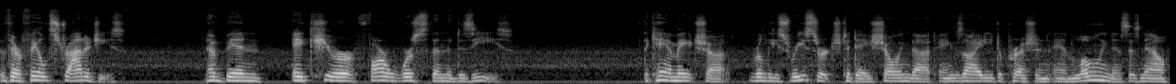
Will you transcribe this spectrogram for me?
their failed strategies have been a cure far worse than the disease. The CAMH uh, released research today showing that anxiety, depression, and loneliness is now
